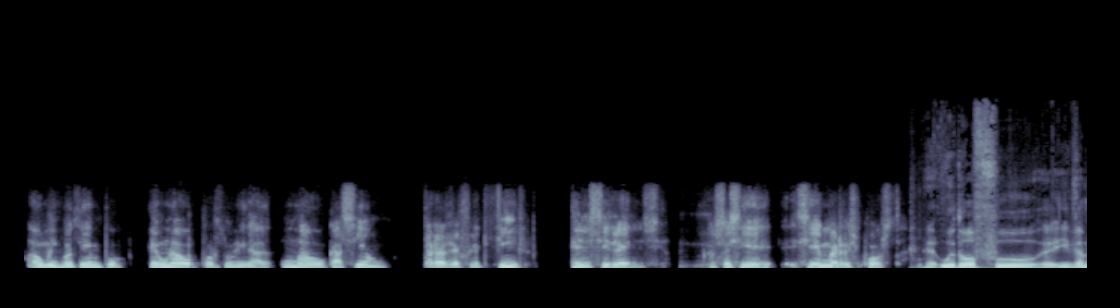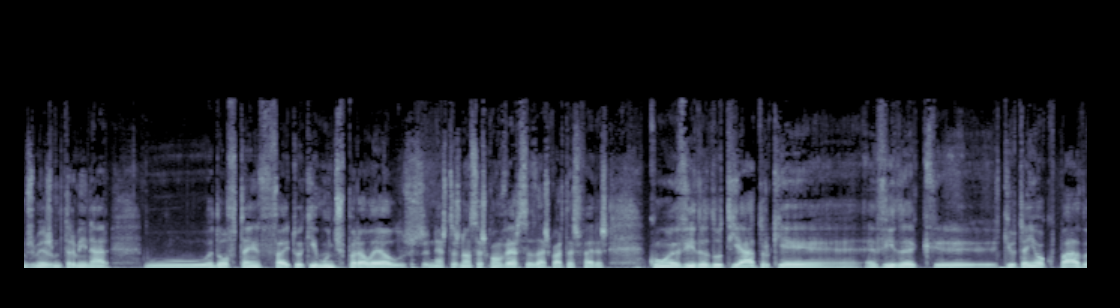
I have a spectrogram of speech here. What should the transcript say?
Ao mesmo tempo, é uma oportunidade, uma ocasião para refletir em silêncio. Não sei se é, se é uma resposta. O Adolfo, e vamos mesmo terminar, o Adolfo tem feito aqui muitos paralelos nestas nossas conversas às quartas-feiras com a vida do teatro, que é a vida que, que o tem ocupado.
